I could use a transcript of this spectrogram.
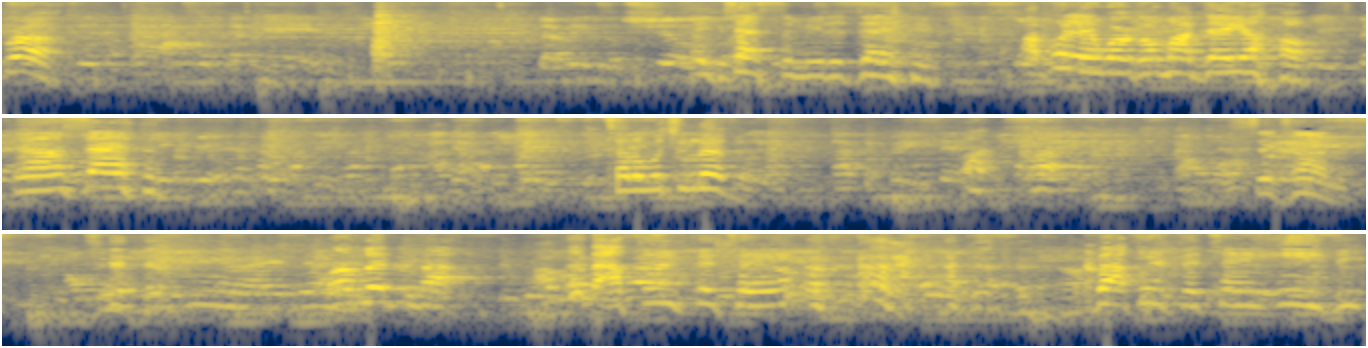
Bruh. They testing me today. I put in work on my day off. You know what I'm saying? Tell them what you living. What, what? 600. Well, I'm living about, I'm living about 315. about 315, easy.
